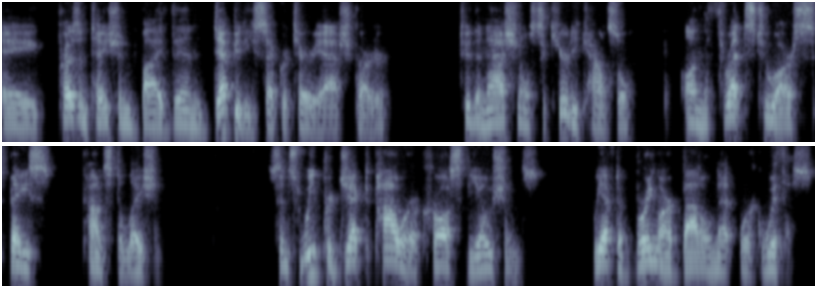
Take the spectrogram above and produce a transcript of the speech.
a presentation by then Deputy Secretary Ash Carter to the National Security Council on the threats to our space constellation. Since we project power across the oceans, we have to bring our battle network with us.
